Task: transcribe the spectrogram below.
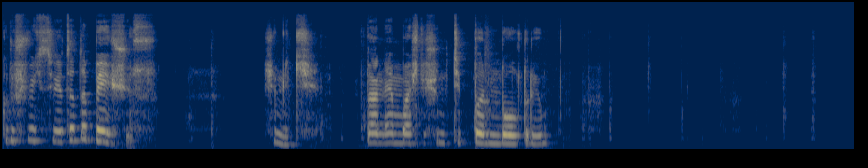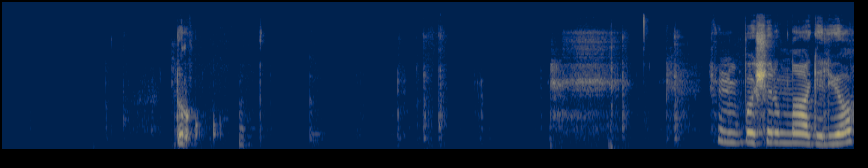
Kuruş fix fiyatı da 500. Şimdiki. Ben en başta şunu tip barını doldurayım. Dur. Şimdi bir başarım daha geliyor.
